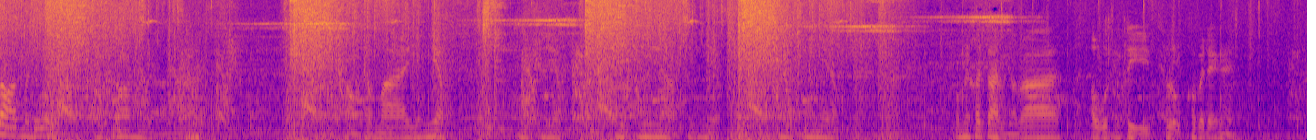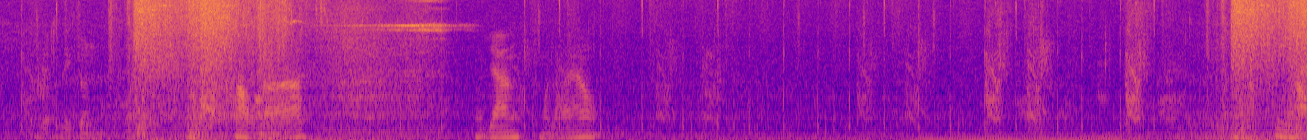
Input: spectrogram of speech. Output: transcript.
รอดมาด้วยรอดมาแล้วเขาทำไมเงียบเงียบเงียบเงียบเงียบเงียบเงียบก็ไม่เข้าใจเหมือนกันว่าอาวุธมันตีทะลุเข้าไปได้ไง เด็กเด็กจนงเข่าเหรอหมดยังหมดแล้ว มีเห่า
